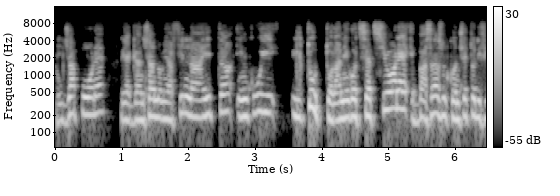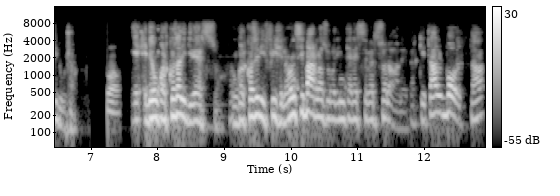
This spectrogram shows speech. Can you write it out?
il Giappone, riagganciandomi a Phil Knight, in cui il tutto, la negoziazione è basata sul concetto di fiducia. Wow. Ed è un qualcosa di diverso, è un qualcosa di difficile. Non si parla solo di interesse personale, perché talvolta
